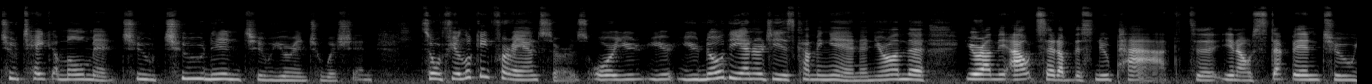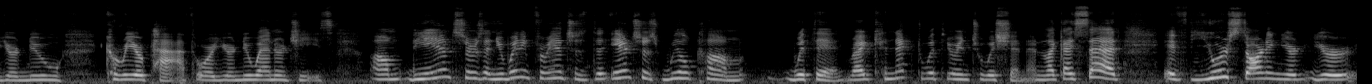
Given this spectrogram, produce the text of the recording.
to take a moment to tune into your intuition so if you're looking for answers or you, you you know the energy is coming in and you're on the you're on the outset of this new path to you know step into your new career path or your new energies um, the answers and you're waiting for answers the answers will come within right? Connect with your intuition. And like i said if you're starting your your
